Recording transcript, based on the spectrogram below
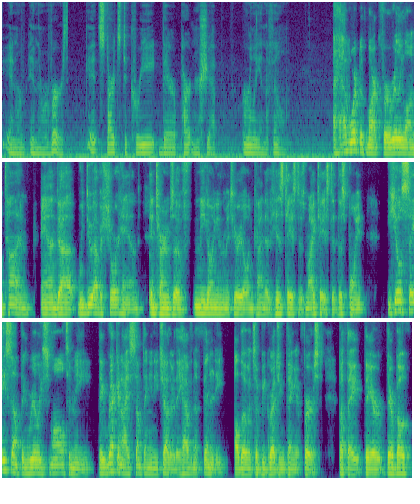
in in the reverse. It starts to create their partnership early in the film. I have worked with Marc for a really long time, and uh, we do have a shorthand in terms of me going into the material and kind of his taste is my taste at this point. He'll say something really small to me. They recognize something in each other. They have an affinity, although it's a begrudging thing at first. But they they're they're both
